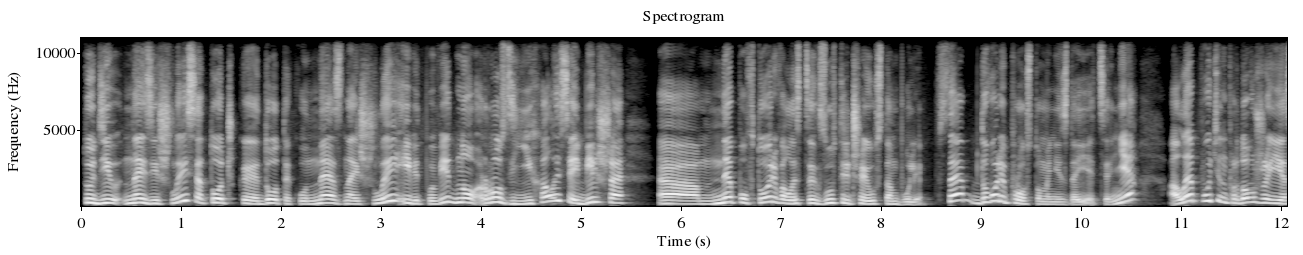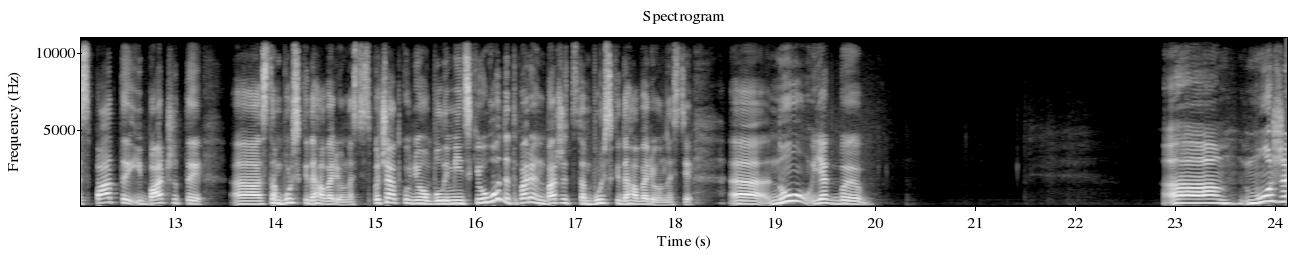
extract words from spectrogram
Тоді не зійшлися, точки дотику не знайшли і відповідно роз'їхалися і більше е, не повторювали з цих зустрічей у Стамбулі. Все доволі просто, мені здається, ні. Але Путін продовжує спати і бачити е, стамбульські договоренності. Спочатку в нього були мінські угоди, тепер він бачить стамбульські договоренності. Е, ну, якби. Е, може,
